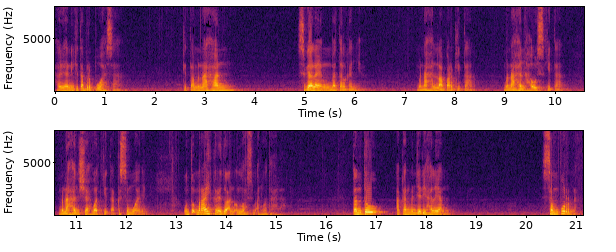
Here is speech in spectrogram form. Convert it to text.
Hari-hari ini kita berpuasa. Kita menahan segala yang membatalkannya. Menahan lapar kita, menahan haus kita, menahan syahwat kita, kesemuanya untuk meraih keridhaan Allah Subhanahu wa taala. Tentu akan menjadi hal yang sempurna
